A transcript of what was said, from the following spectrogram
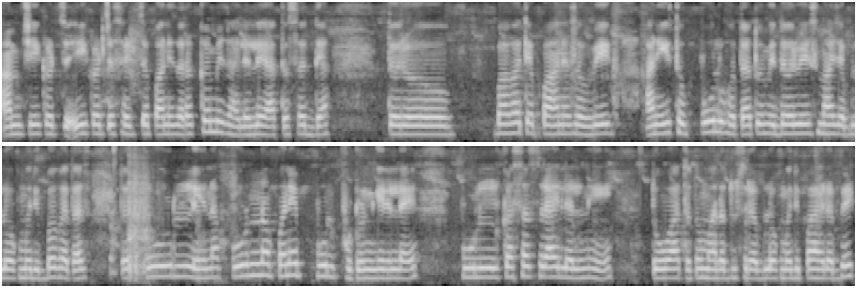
आमच्या इकडचं इकडच्या साईडचं पाणी जरा कमी झालेलं आहे आता सध्या. तर बघा त्या पाण्याचा वेग आणि इथं पूल होता. तुम्ही दरवेळेस माझ्या ब्लॉगमध्ये बघताच. तर पूल आहे ना पूर्णपणे पूल फुटून गेलेला आहे. पूल कसाच राहिलेला नाही. तो आता तुम्हाला दुसऱ्या ब्लॉकमध्ये पाहायला भेट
